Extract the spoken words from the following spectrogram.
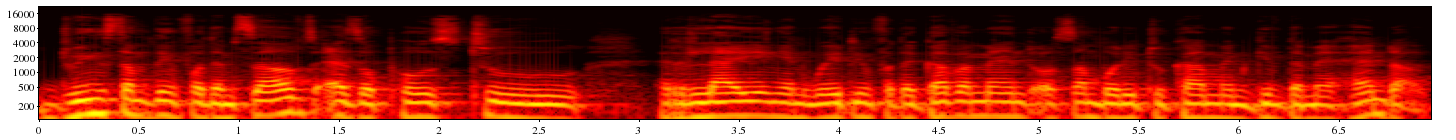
doing something for themselves as opposed to relying and waiting for the government or somebody to come and give them a handout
